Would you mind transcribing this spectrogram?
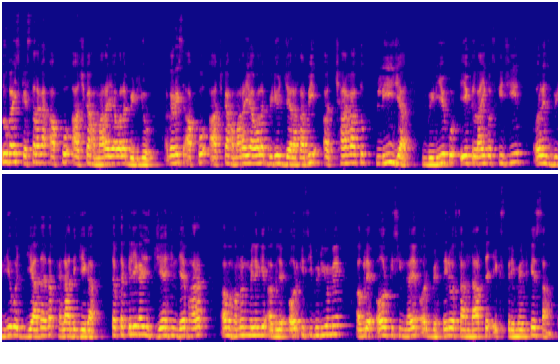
तो गाइस कैसा लगा आपको आज का हमारा यह वाला वीडियो अगर गाइस आपको आज का हमारा यह वाला वीडियो जरा सा भी अच्छा लगा तो प्लीज़ यार वीडियो को एक लाइक बस कीजिए और इस वीडियो को ज़्यादा से ज़्यादा फैला दीजिएगा। तब तक के लिए गाइस जय हिंद, जय भारत। अब हम लोग मिलेंगे अगले और किसी वीडियो में, अगले और किसी नए और बेहतरीन और शानदार से एक्सपेरिमेंट के साथ।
